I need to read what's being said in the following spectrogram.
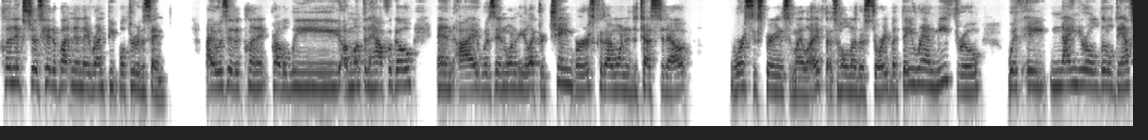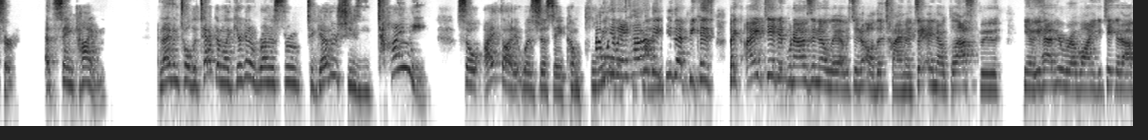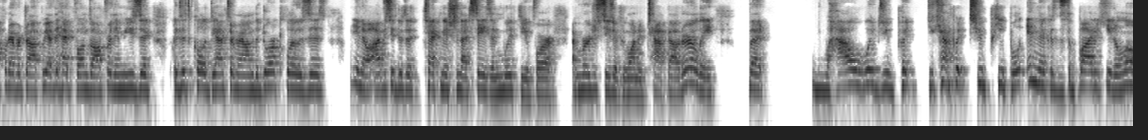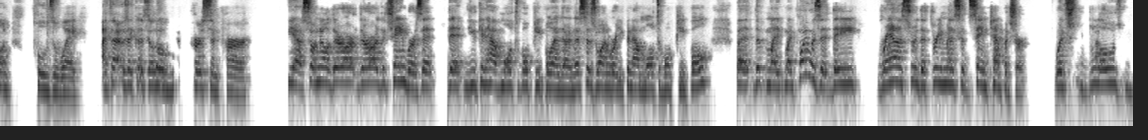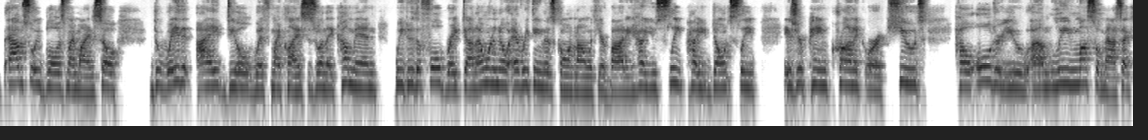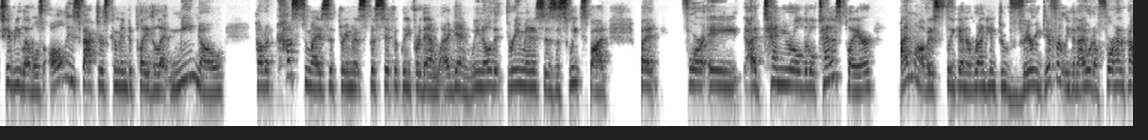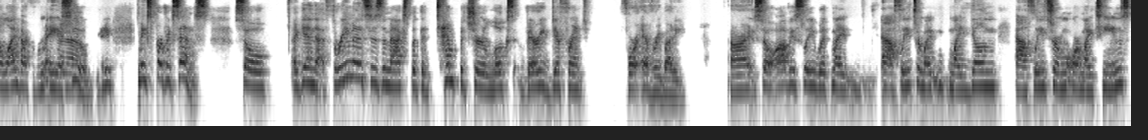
clinics just hit a button and they run people through the same. I was at a clinic probably a month and a half ago, and I was in one of the electric chambers because I wanted to test it out. Worst experience of my life. That's a whole other story. But they ran me through with a nine year old little dancer at the same time. And I even told the tech, I'm like, you're going to run us through together. She's tiny. So I thought it was just a complete. Oh, wait, wait, how do they do that? Because like I did it when I was in LA, I was doing it all the time. It's in a glass booth. You know, you have your robe on, you can take it off, whatever drop. We have the headphones on for the music because it's cold. Dance around. The door closes. You know, obviously there's a technician that stays in with you for emergencies if you want to tap out early. But how would you put? You can't put two people in there because the body heat alone pulls away. I thought it was like it's only one person per. Yeah, so no, there are there are the chambers that that you can have multiple people in there, and this is one where you can have multiple people. But the, my my point was that they ran us through the three minutes at the same temperature, which blows absolutely blows my mind. So the way that I deal with my clients is when they come in, we do the full breakdown. I want to know everything that's going on with your body, how you sleep, how you don't sleep. Is your pain chronic or acute? How old are you? Um, lean muscle mass, activity levels, all these factors come into play to let me know how to customize the three minutes specifically for them. Again, we know that three minutes is the sweet spot, but for a, a 10 year old little tennis player, I'm obviously going to run him through very differently than I would a 400 pound linebacker from ASU. Yeah. Right? Makes perfect sense. So again, that three minutes is the max, but the temperature looks very different for everybody. All right. So obviously, with my athletes or my my young athletes or or my teens,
